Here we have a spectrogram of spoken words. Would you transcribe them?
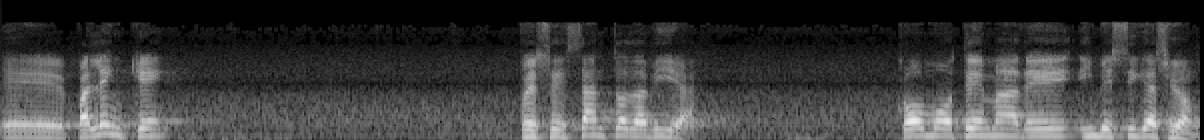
eh, Palenque, pues están todavía como tema de investigación.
